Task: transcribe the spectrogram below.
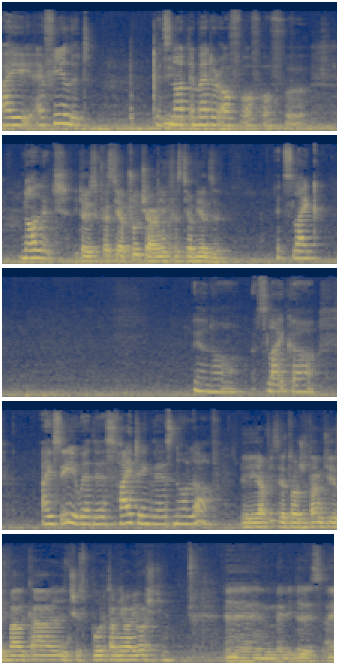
I feel it. It's I- not a matter of, of, of uh, knowledge. I to jest kwestia czucia, a nie kwestia wiedzy. It's like, you know, it's like uh, I see where there's fighting, there's no love. Y, Ja widzę to, że tam, gdzie jest walka czy spór, tam nie ma miłości. Um, maybe there is. I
